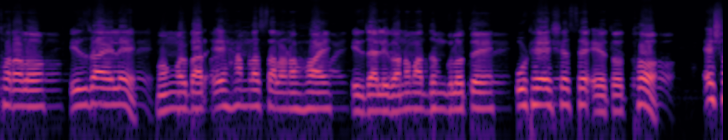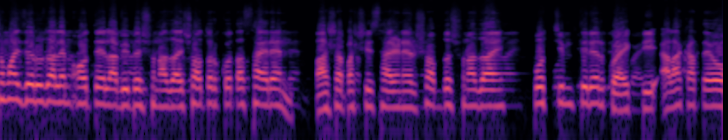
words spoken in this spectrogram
ছড়ালো ইসরায়েলে। মঙ্গলবার এ হামলা চালানো হয়। ইসরায়েলি গণমাধ্যমগুলোতে উঠে এসেছে এ তথ্য। এ সময় জেরুজালেম ও তেল আবিবে শোনা যায় সতর্কতা সাইরেন। পাশাপাশি সাইরেনের শব্দ শোনা যায় পশ্চিম তীরের কয়েকটি এলাকাতেও।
